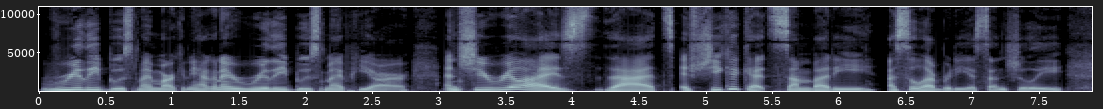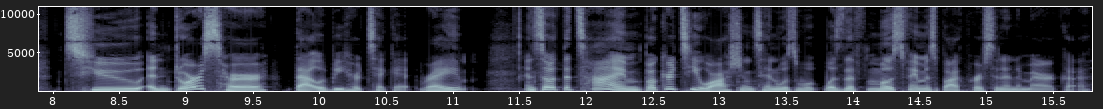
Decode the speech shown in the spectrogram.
really boost my marketing? How can I really boost my PR? And she realized that if she could get somebody, a celebrity essentially, to endorse her, that would be her ticket, right? And so at the time, Booker T. Washington was was the most famous black person in America.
